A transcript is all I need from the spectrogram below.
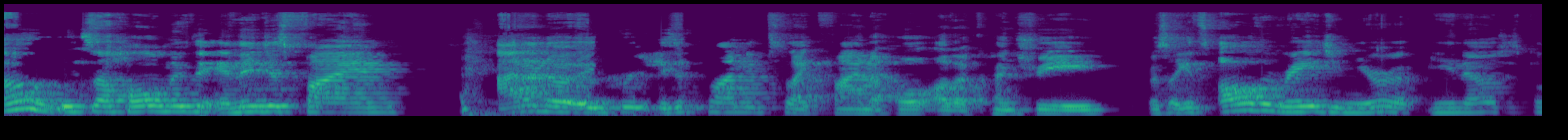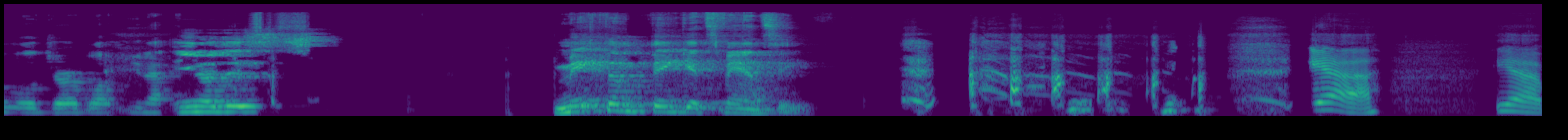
oh, it's a whole new thing, and then just find. I don't know. Is it fun to like find a whole other country? Where it's like it's all the rage in Europe. You know, just put a little gerbil up. You know, you know, just make them think it's fancy. Yeah. Yeah.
